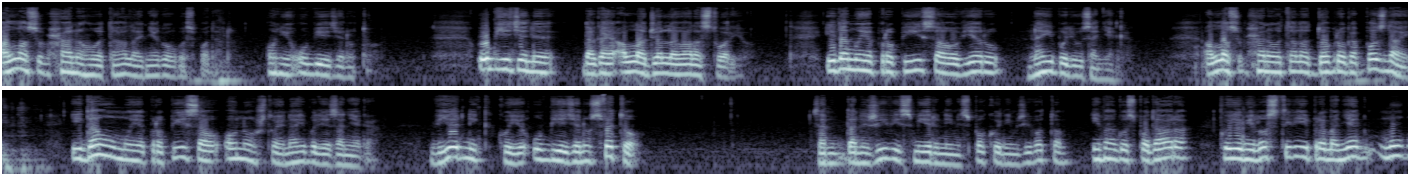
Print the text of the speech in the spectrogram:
Allah subhanahu wa ta'ala je njegov gospodar. On je ubijeđen u to. Ubijeđen je da ga je Allah dželle stvorio i da mu je propisao vjeru najbolju za njega. Allah subhanahu wa ta'ala dobro ga poznaje i dao mu je propisao ono što je najbolje za njega. Vjernik koji je ubijeđen u sve to, da ne živi smirenim i spokojnim životom, ima gospodara koji je milostiviji prema njemu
